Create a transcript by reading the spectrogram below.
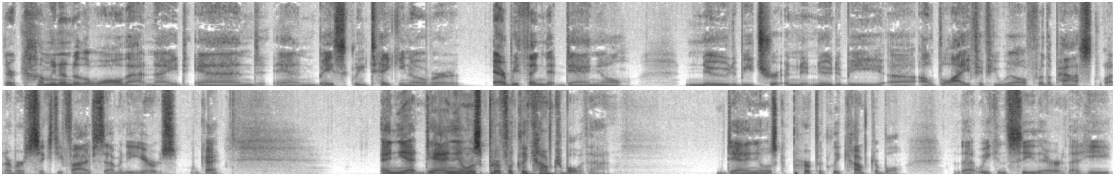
They're coming under the wall that night and and basically taking over everything that Daniel knew to be true, knew to be uh, a life, if you will, for the past whatever 65, 70 years. Okay, and yet Daniel was perfectly comfortable with that. Daniel was perfectly comfortable that we can see there that he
